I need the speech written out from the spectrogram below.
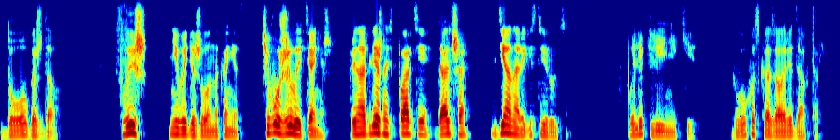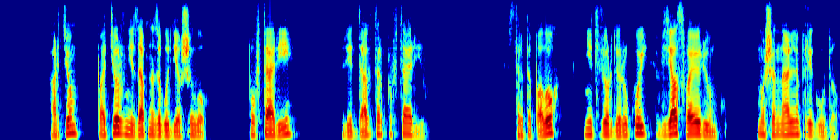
Долго ждал. «Слышь!» — не выдержал он наконец. «Чего жилой тянешь? Принадлежность к партии дальше. Где она регистрируется?» «В поликлинике», — глухо сказал редактор. Артем потер внезапно загудевший лоб. «Повтори». Редактор повторил. Стратополох нетвердой рукой взял свою рюмку, машинально пригубил.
